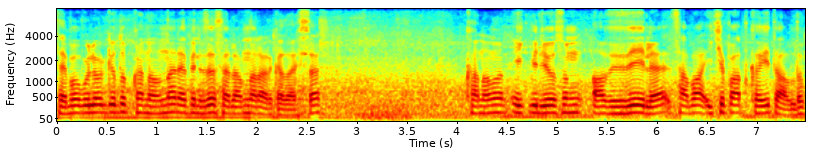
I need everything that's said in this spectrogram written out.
Seba Vlog YouTube kanalından hepinize selamlar arkadaşlar. Kanalın ilk videosunun aziziyle sabah iki part kayıt aldım.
